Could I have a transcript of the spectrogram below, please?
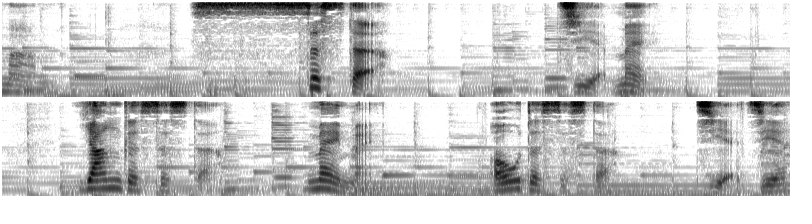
mom。sister 姐妹，younger sister 妹妹，older sister 姐姐，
